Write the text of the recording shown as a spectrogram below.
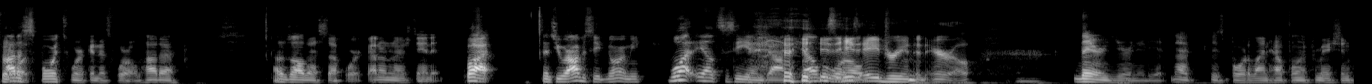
how does sports work in this world? How to how does all that stuff work? I don't understand it. But since you were obviously ignoring me, What else is he in, the he's, he's. Adrian and Arrow. There, you're an idiot. That is borderline helpful information.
